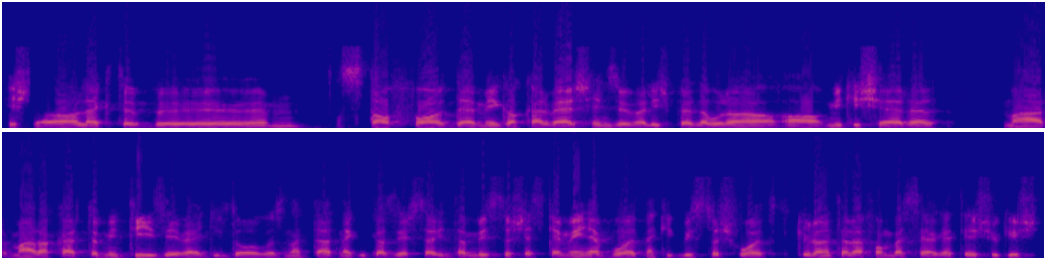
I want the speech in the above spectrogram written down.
És a legtöbb ö, staffal, de még akár versenyzővel is, például a, a Miki Sherrel, már, már akár több mint tíz éve együtt dolgoznak, tehát nekik azért szerintem biztos ez keményebb volt, nekik biztos volt külön telefonbeszélgetésük is,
